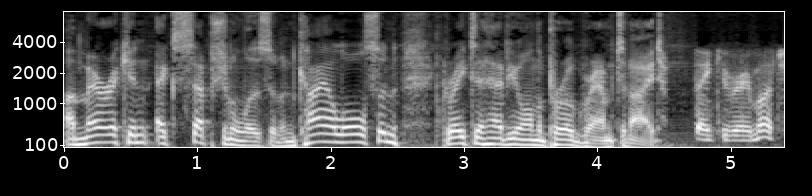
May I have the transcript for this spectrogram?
American exceptionalism. And Kyle Olson, great to have you on the program tonight. Thank you very much.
